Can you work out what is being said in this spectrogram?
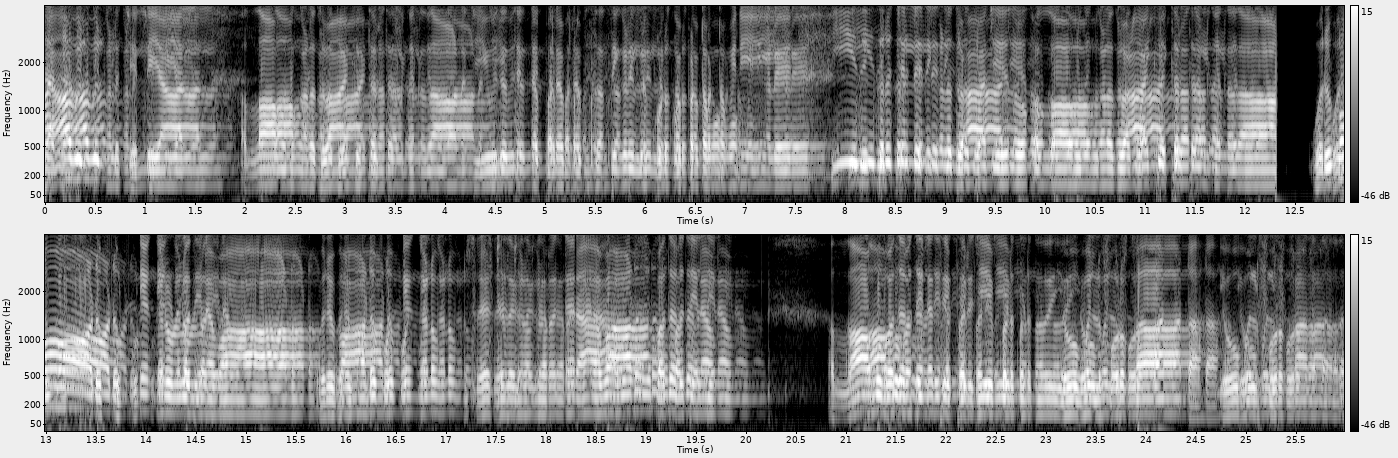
രാവിലെ നിങ്ങൾ ചെല്ലിയാൽ അള്ളാഹു നിങ്ങളുടെ ഉത്തരം നൽകുന്നതാണ് ജീവിതത്തിന്റെ പല പ്രതിസന്ധികളിൽ കൊടുക്കപ്പെട്ട മോമിനിയങ്ങളെ ഈ ദിക്ർ ചൊല്ലി നിങ്ങൾ ദ്വാ ചെയ്തു അള്ളാഹു നിങ്ങളുടെ ഉത്തരം നൽകുന്നതാണ്. ഒരുപാട് പുണ്യങ്ങളുള്ള ദിനമാണ്. ഒരുപാട് പുണ്യങ്ങളും ശ്രേഷ്ഠതകളും നിറഞ്ഞ രാവാണ് ബദർ ദിനം അള്ളാഹു വചനത്തെ പരിചയപ്പെടുത്തുന്നത് യോബൽ ഫുർഖാൻ. യോബൽ ഫുർഖാൻ എന്നത്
